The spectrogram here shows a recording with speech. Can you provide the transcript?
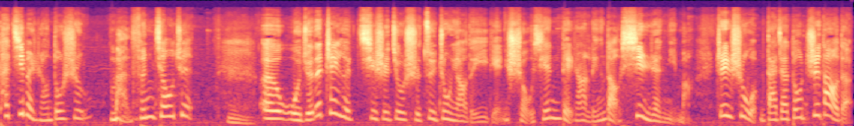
他基本上都是满分交卷。嗯，呃，我觉得这个其实就是最重要的一点。你首先你得让领导信任你嘛，这是我们大家都知道的。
